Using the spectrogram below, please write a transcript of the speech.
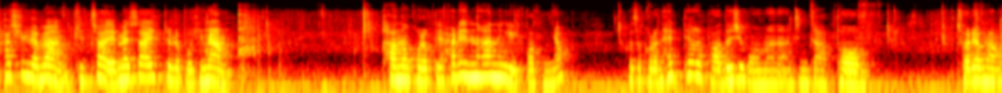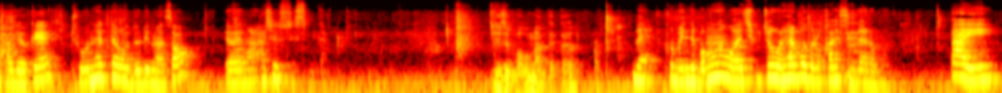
하시려면 기차 예매 사이트를 보시면 간혹 그렇게 할인하는 게 있거든요. 그래서 그런 혜택을 받으시고 오면은 진짜 더 저렴한 가격에 좋은 혜택을 누리면서 여행을 하실 수 있습니다. 이제 먹으면 안 될까요? 네, 그럼 이제 먹는 거에 집중을 해보도록 하겠습니다, 여러분. 빠이.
